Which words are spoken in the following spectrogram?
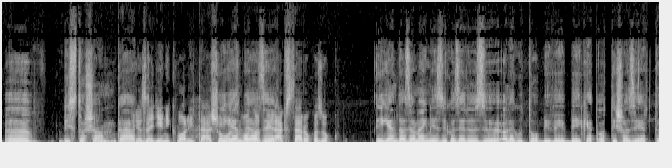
Ö, biztosan. Tehát, Hogy az egyéni kvalitás, ahol igen, vannak azért, világsztárok, azok igen, de azért megnézzük az előző, a legutóbbi VB-ket, ott is azért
